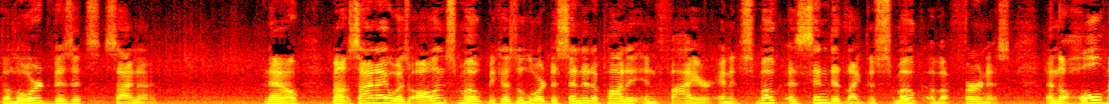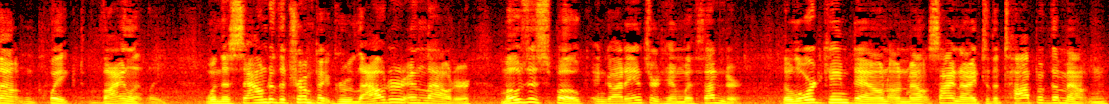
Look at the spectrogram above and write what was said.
The Lord visits Sinai. Now, Mount Sinai was all in smoke because the Lord descended upon it in fire, and its smoke ascended like the smoke of a furnace and the whole mountain quaked violently. When the sound of the trumpet grew louder and louder, Moses spoke, and God answered him with thunder. The Lord came down on Mount Sinai to the top of the mountain,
